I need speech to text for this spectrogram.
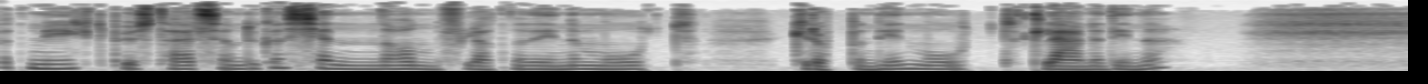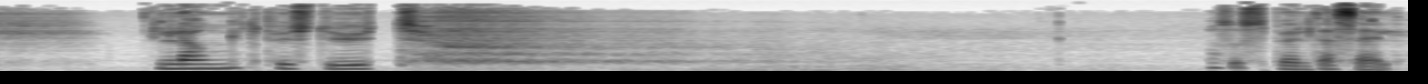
Et mykt pust her, se om du kan kjenne håndflatene dine mot kroppen din, mot klærne dine. Langt pust ut. Og så spør deg selv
